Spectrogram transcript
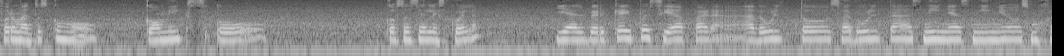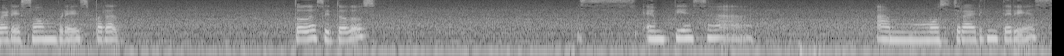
formatos como cómics o cosas de la escuela. Y al ver que hay poesía para adultos, adultas, niñas, niños, mujeres, hombres, para todas y todos, empieza a mostrar interés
